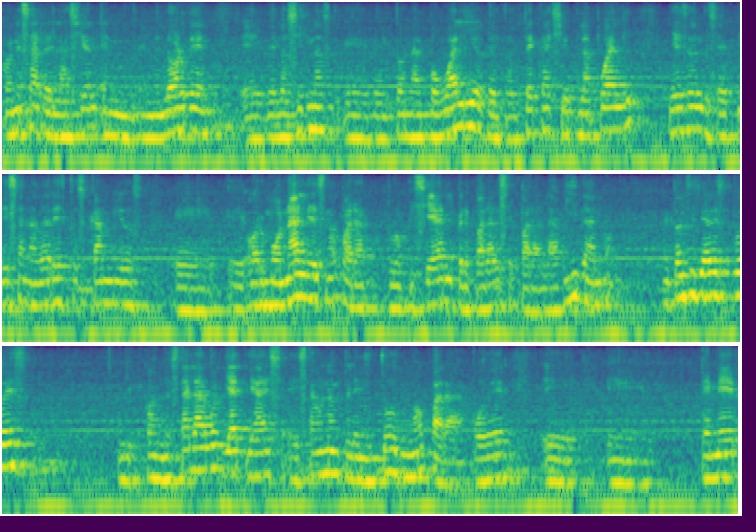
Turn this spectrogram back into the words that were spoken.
con esa relación en, el orden eh, de los signos eh, del Tonalpohuali o del Tolteca Xiutlapuali, y es donde se empiezan a dar estos cambios hormonales ¿no? para propiciar y prepararse para la vida. ¿no? Entonces ya después cuando está el árbol ya, ya está en plenitud ¿no? para poder tener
